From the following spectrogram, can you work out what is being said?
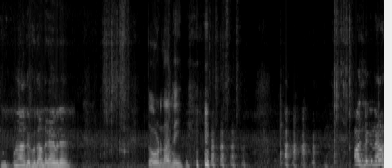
ਚੂਪਣਾ ਦੇਖੋ ਦੰਦ ਕਿਵੇਂ ਨੇ। ਤੋੜਦਾ ਨਹੀਂ। ਆ ਸਕਣਾ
